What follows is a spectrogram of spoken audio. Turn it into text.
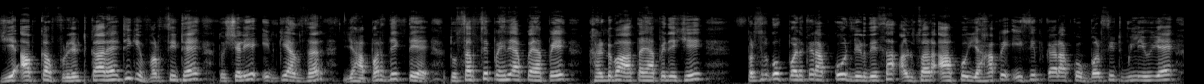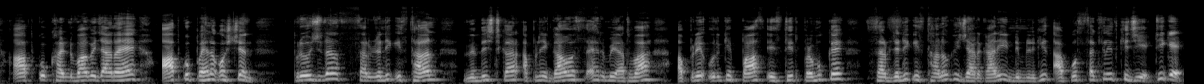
ये आपका प्रोजेक्ट कार है, ठीक है वर्कशीट है। तो चलिए इनके आंसर यहाँ पर देखते हैं। तो सबसे पहले आपका यहाँ पे खंडवा आता है, यहाँ पे देखिए। प्रश्न को पढ़कर आपको निर्देशा अनुसार आपको यहाँ पे इसी प्रकार आपको वर्कशीट मिली हुई है। आपको खंडवा में जाना है। आपको पहला क्वेश्चन प्रयोजना सार्वजनिक स्थान निर्दिष्ट कर अपने गाँव, शहर में अथवा अपने उनके पास स्थित प्रमुख सार्वजनिक स्थानों की जानकारी निम्नलिखित आपको संकलित कीजिए। ठीक है,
